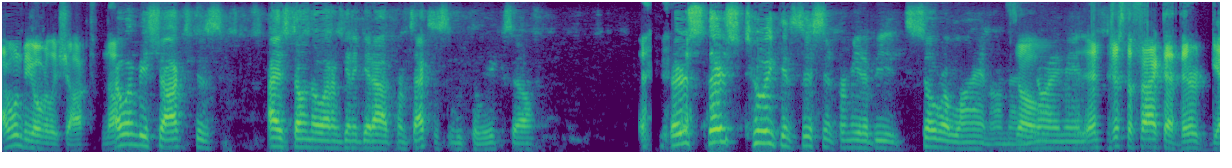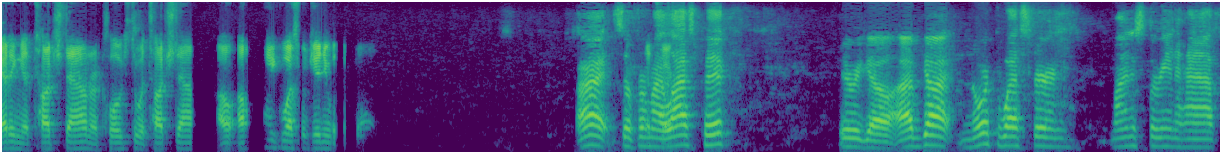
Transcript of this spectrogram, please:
I wouldn't be overly shocked. No. I wouldn't be shocked because I just don't know what I'm going to get out from Texas week to week. So there's there's too inconsistent for me to be so reliant on them. So, you know what I mean? and just the fact that they're getting a touchdown or close to a touchdown, I'll, I'll take West Virginia with. All right. So for my Okay. last pick, here we go. I've got Northwestern minus three and a half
